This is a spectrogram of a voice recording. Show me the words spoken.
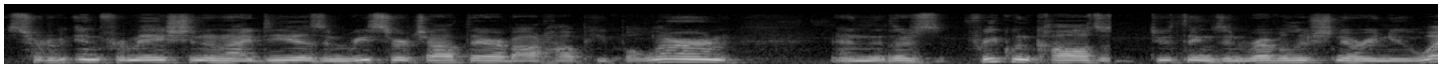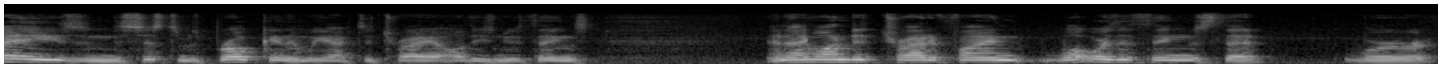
sort of information and ideas and research out there about how people learn. And there's frequent calls to do things in revolutionary new ways, and the system's broken, and we have to try all these new things. And I wanted to try to find what were the things that were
